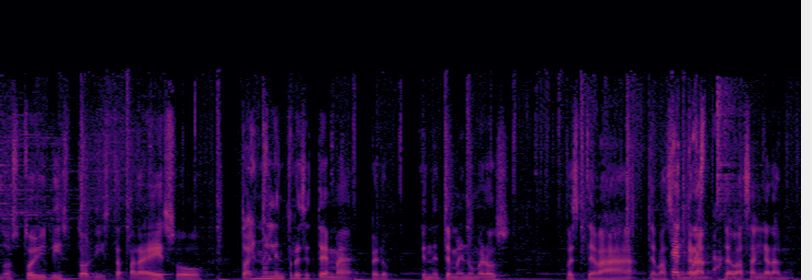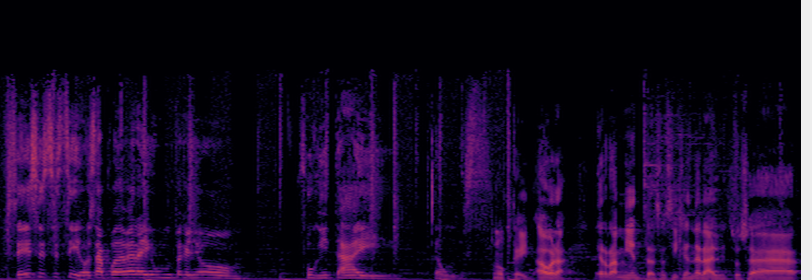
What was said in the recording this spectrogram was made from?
no estoy listo, lista para eso, todavía no le entro a ese tema, pero en el tema de números, pues te va, te va Te sangrando, cuesta. te va sangrando. Sí, sí, sí, sí. O sea, puede haber ahí un pequeño fuguita y te hundes. Ok, ahora, herramientas así generales, o sea,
